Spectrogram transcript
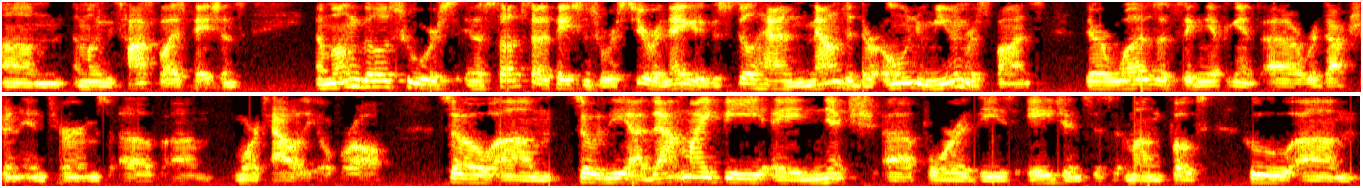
um, among these hospitalized patients. Among those who were in a subset of patients who were seronegative, who still hadn't mounted their own immune response, there was a significant uh, reduction in terms of um, mortality overall. So, um, so yeah, that might be a niche uh, for these agents is among folks who um,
